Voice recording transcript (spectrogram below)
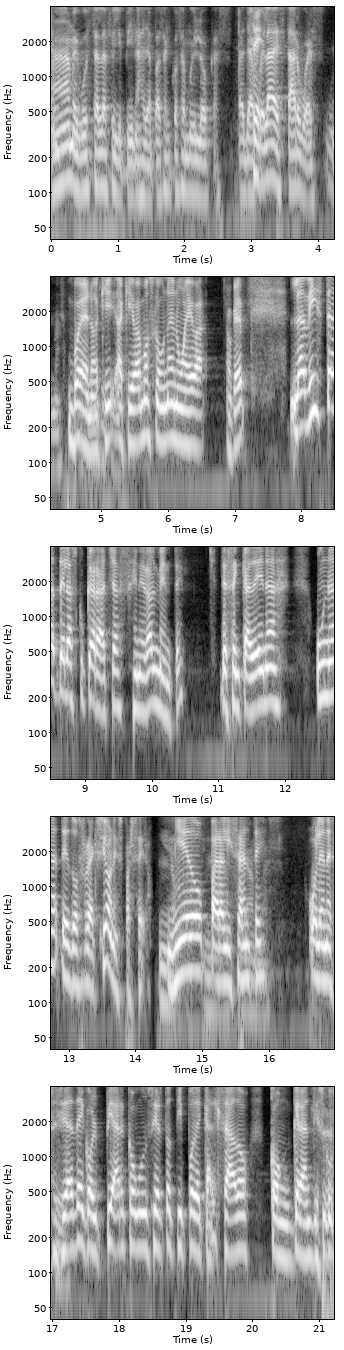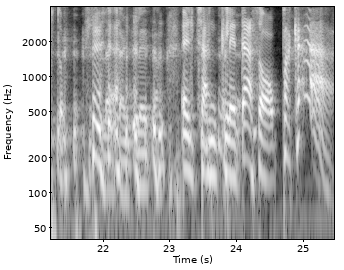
Ah, me gustan las Filipinas. Allá pasan cosas muy locas. Allá Sí. fue la de Star Wars. una. Bueno, aquí, aquí vamos con una nueva, ¿ok? La vista de las cucarachas generalmente desencadena una de dos reacciones, parcero. No, Miedo paralizante. O la necesidad de golpear con un cierto tipo de calzado con gran disgusto. La chancleta. El chancletazo. ¡Pa' acá!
